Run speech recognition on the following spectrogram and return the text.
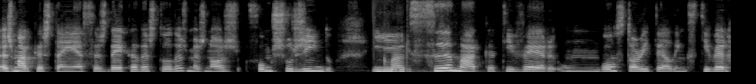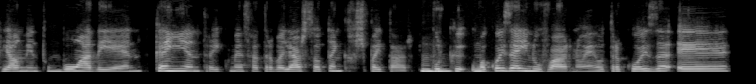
as marcas têm essas décadas todas, mas nós fomos surgindo e claro. se a marca tiver um bom storytelling, se tiver realmente um bom ADN, quem entra e começa a trabalhar só tem que respeitar, uhum. porque uma coisa é inovar, não é? Outra coisa é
